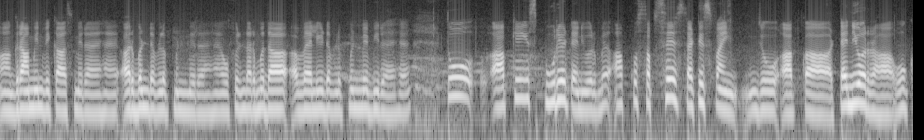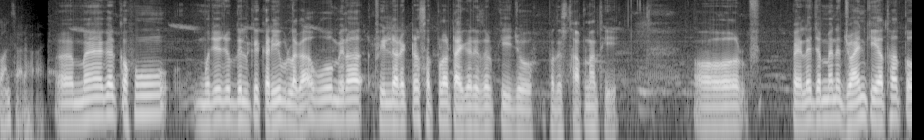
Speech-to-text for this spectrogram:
ग्रामीण विकास में रहे हैं अर्बन डेवलपमेंट में रहे हैं और फिर नर्मदा वैली डेवलपमेंट में भी रहे हैं। तो आपके इस पूरे टेन्योर में आपको सबसे सेटिस्फाइंग जो आपका टेन्योर रहा वो कौन सा रहा? है मैं अगर कहूँ मुझे जो दिल के करीब लगा वो मेरा field director Satpura tiger reserve की जो पदस्थापना थी और पहले जब मैंने ज्वाइन किया था तो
